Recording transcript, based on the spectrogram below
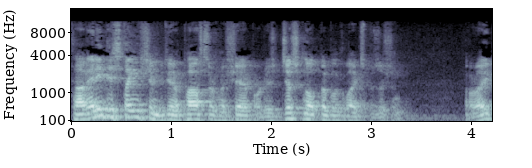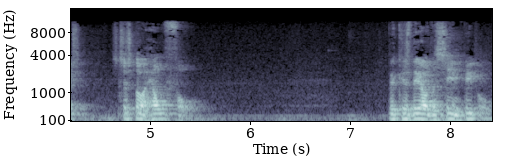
To have any distinction between a pastor and a shepherd is just not biblical exposition. All right? It's just not helpful. Because they are the same people.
